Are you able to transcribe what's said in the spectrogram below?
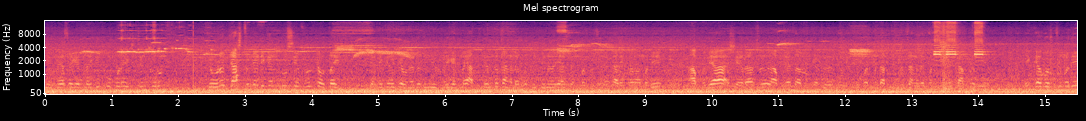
निर्णय असा घेतला की तो पुढे एक्सटेंड करून जेवढं जास्त त्या ठिकाणी तो सेफ रोड ठेवता येईल त्या ठिकाणी ठेवण्याचा त्यांनी निर्णय घेतला. आहे अत्यंत चांगल्या पद्धतीनं या शंभर कार्यक्रमामध्ये आपल्या शहराचं आपल्या तालुक्याचं पोलीस डिपार्टमेंट अत्यंत चांगल्या पद्धतीने काम करते एका गोष्टीमध्ये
